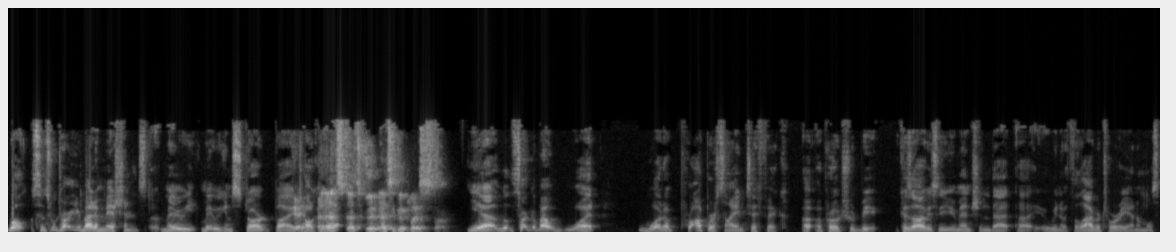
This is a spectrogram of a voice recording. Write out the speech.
Well, since we're talking about emissions, uh, maybe maybe we can start by okay. talking. That's about, that's good. That's a good place to start. Yeah, let's talk about what what a proper scientific uh, approach would be. Because obviously, you mentioned that uh, you know with the laboratory animals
